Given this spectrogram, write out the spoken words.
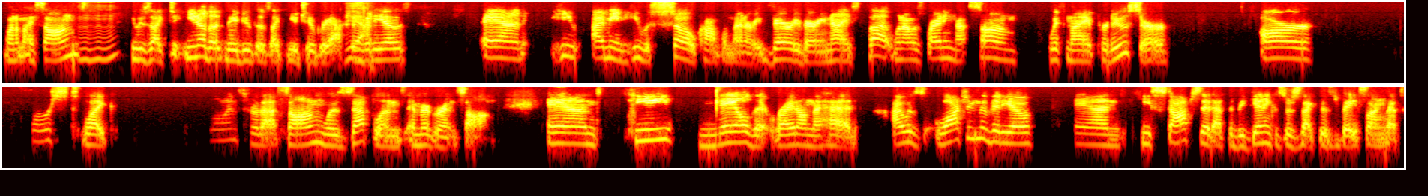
one of my songs. He was like, you know, the, they do those like YouTube reaction Yeah. videos. And he, I mean, he was so complimentary, very, very nice. But when I was writing that song with my producer, our first like influence for that song was Zeppelin's immigrant song. And he nailed it right on the head. I was watching the video and he stops it at the beginning because there's like this bass line that's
